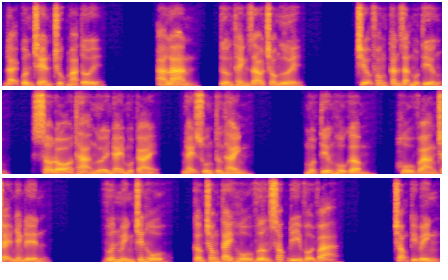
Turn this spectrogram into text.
đại quân chen chúc mà tới. A lan, tường thành giao cho ngươi. Triệu phong căn dặn một tiếng sau đó thả người nhảy một cái, nhảy xuống tường thành. Một tiếng hổ gầm, hổ vàng chạy nhanh đến. Vươn mình trên hổ, cầm trong tay hổ vương sóc đi vội vã. Trọng kỵ binh,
